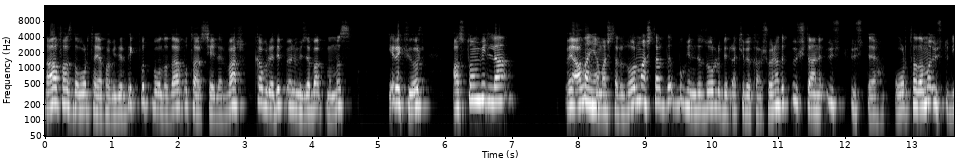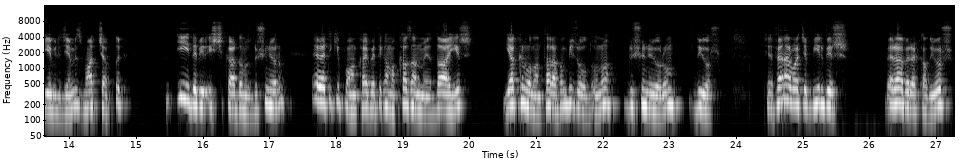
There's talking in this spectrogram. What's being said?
daha fazla orta yapabilirdik. Futbolda da bu tarz şeyler var. Kabul edip önümüze bakmamız gerekiyor. Aston Villa ve Alanya maçları zor maçlardı. Bugün de zorlu bir rakibe karşı oynadık. 3 tane üst üste ortalama üstü diyebileceğimiz maç yaptık. İyi de bir iş çıkardığımızı düşünüyorum. Evet 2 puan kaybettik ama kazanmaya dair yakın olan tarafın biz olduğunu düşünüyorum diyor. Şimdi Fenerbahçe 1-1 berabere kalıyor.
